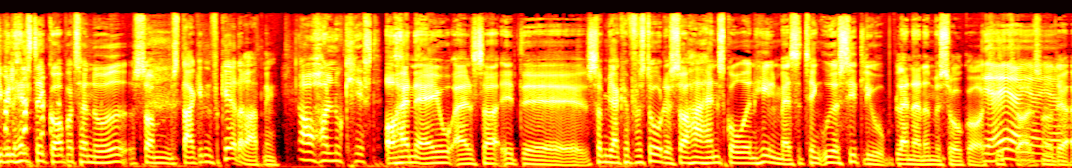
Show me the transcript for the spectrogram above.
de ville helst ikke gå op og tage noget, som stak i den forkerte retning. Åh, oh, hold nu kæft. Og han er jo altså et, øh, som jeg kan forstå det, så har han skåret en hel masse ting ud af sit liv, blandt andet med sukker og Ja, chips ja, og ja, sådan noget ja. der.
